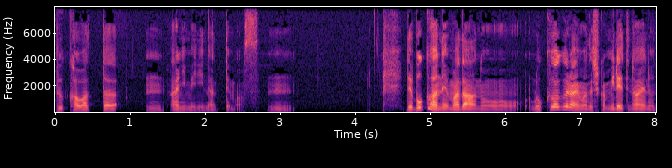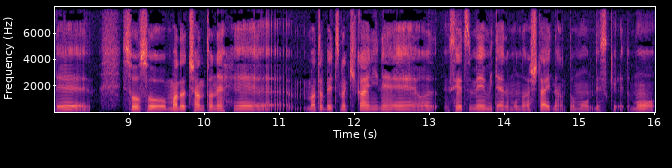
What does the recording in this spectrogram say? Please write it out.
風変わった、うん、アニメになってます。うん。で、僕はね、まだあの、6話ぐらいまでしか見れてないので、そうそう、まだちゃんとね、えー、また別の機会にね、えー、説明みたいなものはしたいなと思うんですけれども、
